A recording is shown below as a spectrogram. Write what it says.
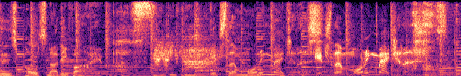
is Pulse 95. Pulse 95. It's the Morning Majlis. It's the Morning Majlis.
